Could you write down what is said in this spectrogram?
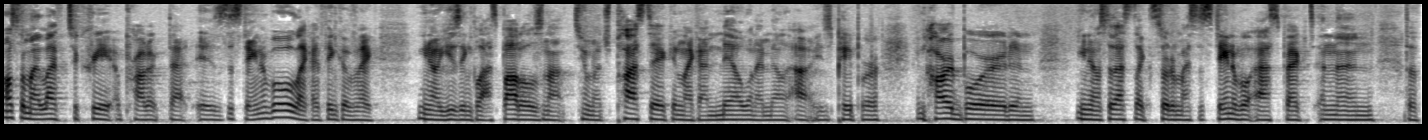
also my life to create a product that is sustainable. Like I think of like, you know, using glass bottles, not too much plastic, and like I mail when I mail out, I use paper and cardboard, and you know, so that's like sort of my sustainable aspect, and then the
